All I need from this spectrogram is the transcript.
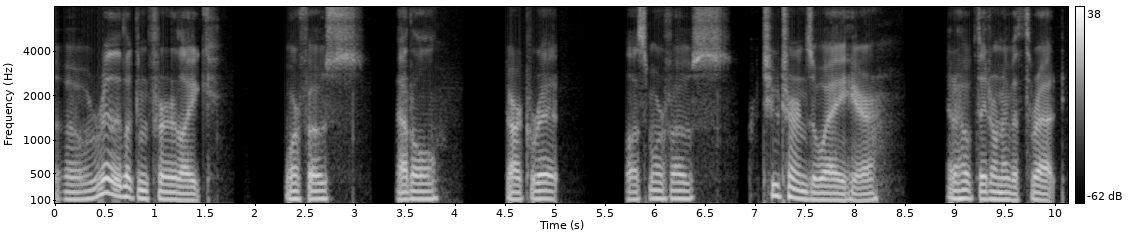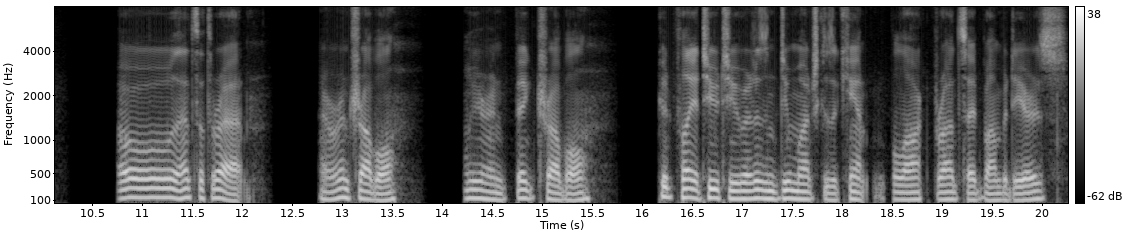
So we're really looking for like Morphos, Petal, Dark Rit, plus Morphos. Two turns away here. And I hope they don't have a threat. Oh, that's a threat. Right, we're in trouble. We are in big trouble. Could play a 2-2, but it doesn't do much because it can't block broadside bombardiers.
